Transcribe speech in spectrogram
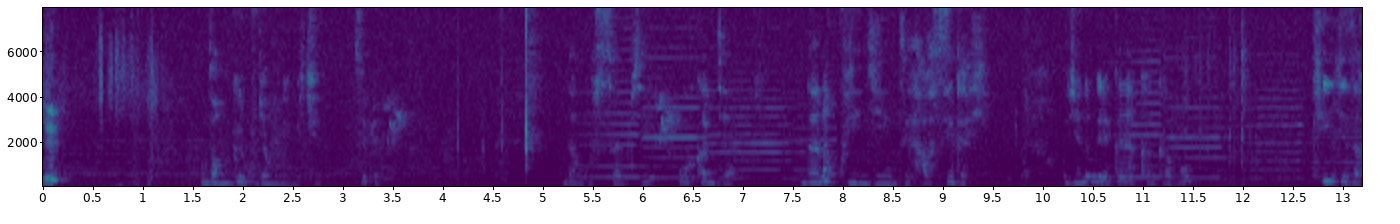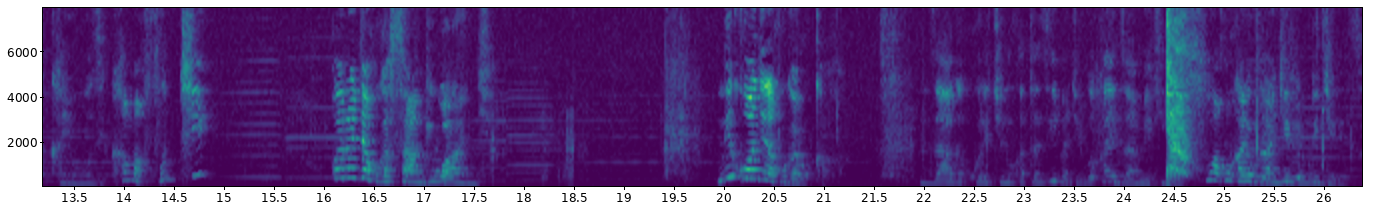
"Eh? umva nkubwire kujya mu mikino sibyo? Ndagusabye wakabyara ndanakwinginze hasigaye. Ugenda ubwire kariya kagabo kigize akayobozi k'amafuti ko njya kugasanga iwanjye. Nikongera kugaruka nzagakora ikintu katazibagirwa kandi nzamekinga fuwa ko kari burangirire muri gereza.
